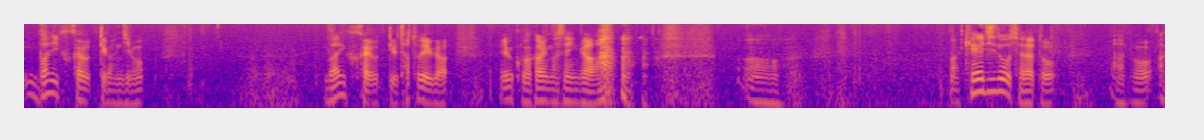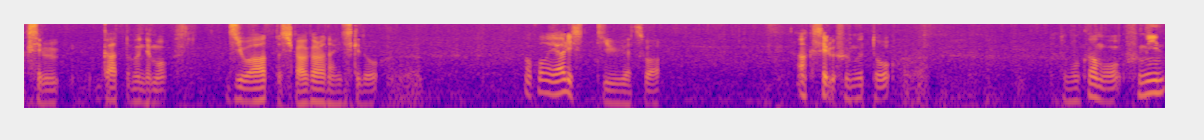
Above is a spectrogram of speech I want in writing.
バイクかよって感じの。バイクかよっていう例えがよく分かりませんが。あ、まあ、軽自動車だとあのアクセルガッと踏んでもじわーっとしか上がらないんですけど、まあ、このヤリスっていうやつはアクセル踏むと僕はもう踏み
